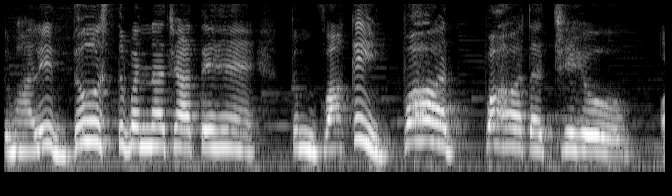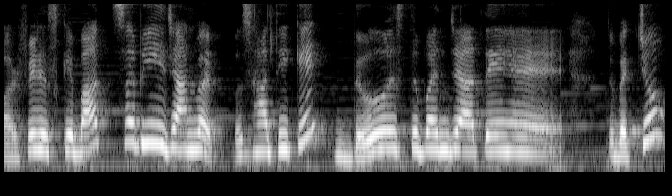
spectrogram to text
तुम्हारे दोस्त बनना चाहते हैं। तुम वाकई बहुत बहुत अच्छे हो। और फिर इसके बाद सभी जानवर उस हाथी के दोस्त बन जाते हैं। तो बच्चों,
